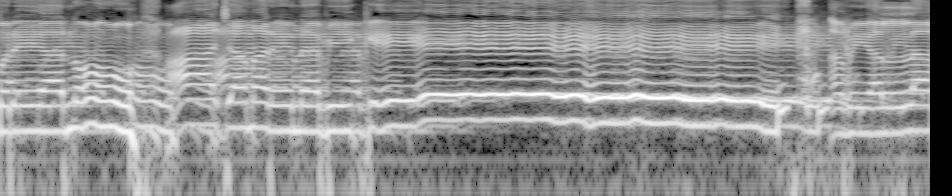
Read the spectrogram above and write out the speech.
করে আনো। আজ আমার নবীকে আমি আল্লাহ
